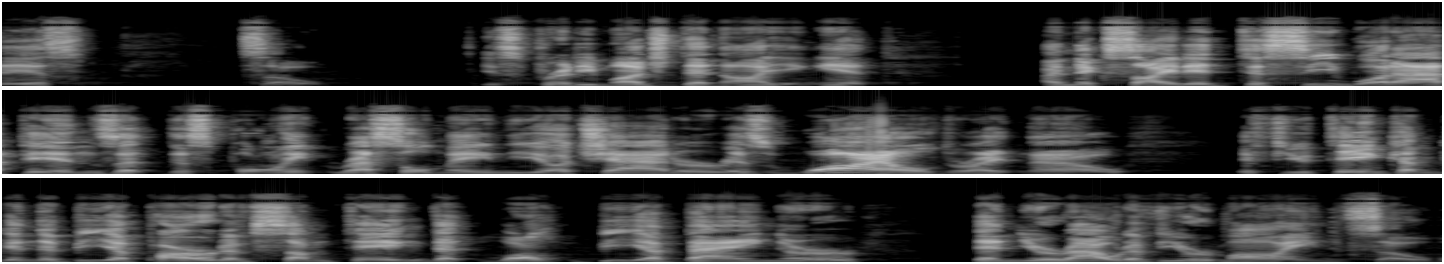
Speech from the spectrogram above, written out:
this. So, he's pretty much denying it. I'm excited to see what happens at this point. WrestleMania chatter is wild right now. If you think I'm going to be a part of something that won't be a banger, then you're out of your mind. So,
